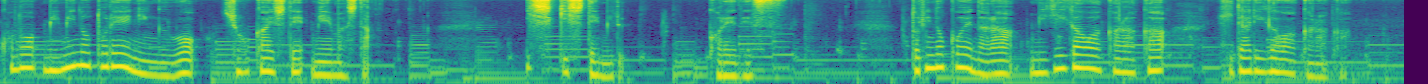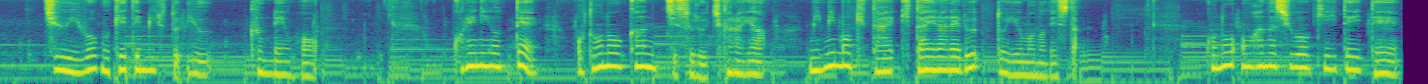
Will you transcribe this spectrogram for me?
この耳のトレーニングを紹介してみえました。意識してみる。これです。鳥の声なら右側からか左側からか注意を向けてみるという訓練法。これによって音の感知する力や耳も鍛え鍛えられるというものでした。このお話を聞いていて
